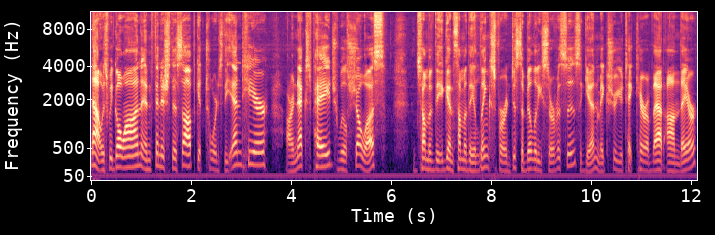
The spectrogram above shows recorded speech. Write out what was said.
Now as we go on and finish this up get towards the end here our next page will show us some of the again some of the links for disability services again make sure you take care of that on there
